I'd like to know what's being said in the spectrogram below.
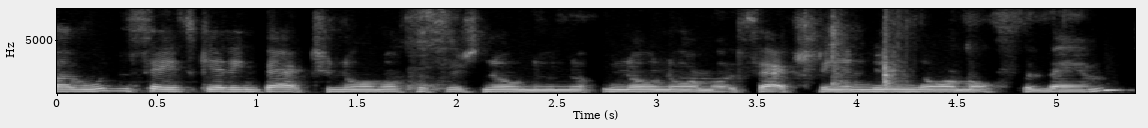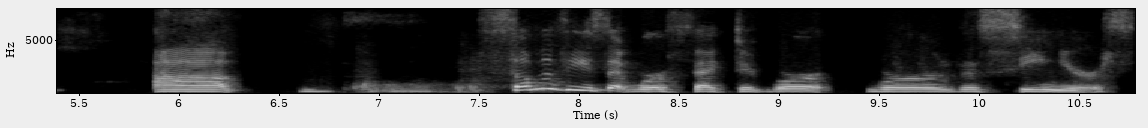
I wouldn't say it's getting back to normal because there's no new no normal. It's actually a new normal for them. Uh, some of these that were affected were were the seniors.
